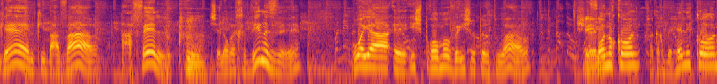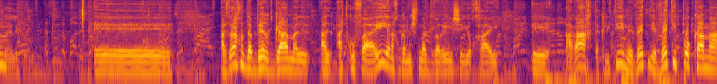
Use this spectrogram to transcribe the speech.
כן, כי בעבר האפל של עורך הדין הזה, הוא היה אה, איש פרומו ואיש רפרטואר של- בפונוקול, אחר כך בהליקון. אה, אז אנחנו נדבר גם על, על התקופה ההיא, אנחנו גם נשמע דברים שיוחאי אה, ערך, תקליטים, הבאתי, הבאתי פה כמה,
